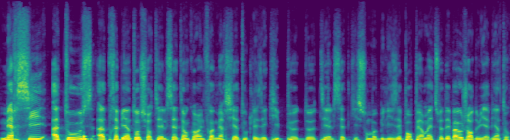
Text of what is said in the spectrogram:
Merci à tous, à très bientôt sur TL7 et encore une fois merci à toutes les équipes de TL7 qui sont mobilisées pour permettre ce débat aujourd'hui. À bientôt.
